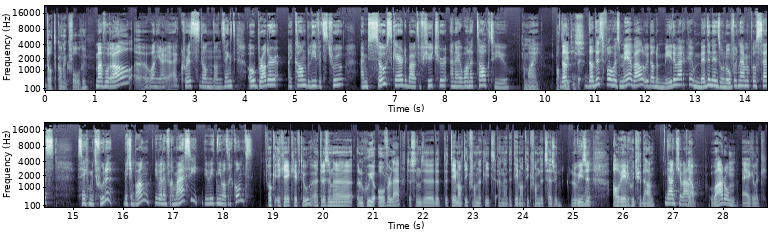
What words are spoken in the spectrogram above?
dat kan ik volgen. Maar vooral eh, wanneer eh, Chris dan, dan zingt... Oh brother, I can't believe it's true. I'm so scared about the future and I want to talk to you. Amai, pathetisch. Dat, dat is volgens mij wel hoe dat een medewerker midden in zo'n overnameproces zich moet voelen. Beetje bang, die wil informatie, die weet niet wat er komt. Oké, ik ik geef toe. Er is een, eh, een goede overlap tussen de, de, de thematiek van dit lied en eh, de thematiek van dit seizoen. Louise, alweer goed gedaan. Dankjewel. Ja. Waarom eigenlijk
